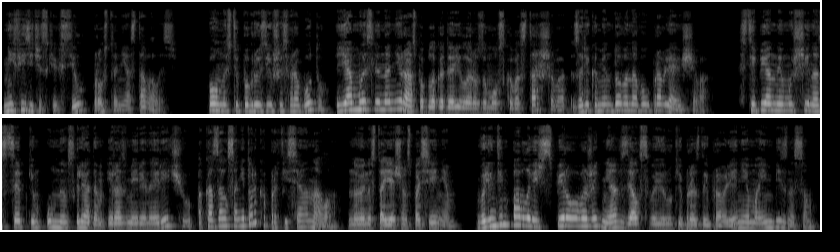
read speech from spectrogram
ни физических сил просто не оставалось. Полностью погрузившись в работу, я мысленно не раз поблагодарила Разумовского-старшего за рекомендованного управляющего, Степенный мужчина с цепким умным взглядом и размеренной речью оказался не только профессионалом, но и настоящим спасением. Валентин Павлович с первого же дня взял в свои руки бразды правления моим бизнесом,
